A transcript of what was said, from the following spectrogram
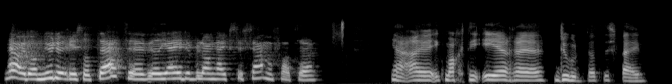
Nou, dan nu de resultaten. Wil jij de belangrijkste samenvatten? Ja, eh, ik mag die eer uh, doen. Dat is fijn.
